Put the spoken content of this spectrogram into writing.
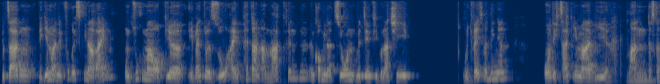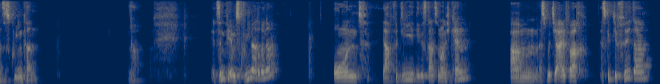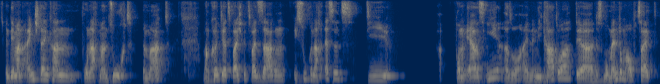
Ich würde sagen, wir gehen mal in den Forex Screener rein und suchen mal, ob wir eventuell so ein Pattern am Markt finden in Kombination mit den Fibonacci Retracement Linien. Und ich zeige Ihnen mal, wie man das Ganze screenen kann. Ja. Jetzt sind wir im Screener drin und ja, für die, die das Ganze noch nicht kennen, ähm, es wird hier einfach, es gibt hier Filter, in denen man einstellen kann, wonach man sucht im Markt. Man könnte jetzt beispielsweise sagen, ich suche nach Assets, die vom RSI, also ein Indikator, der das Momentum aufzeigt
